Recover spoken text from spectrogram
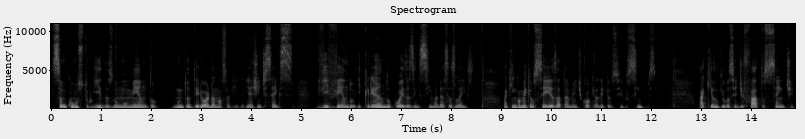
são construídas num momento muito anterior da nossa vida e a gente segue vivendo e criando coisas em cima dessas leis. Aqui, como é que eu sei exatamente qual é a lei que eu sigo? Simples. Aquilo que você de fato sente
